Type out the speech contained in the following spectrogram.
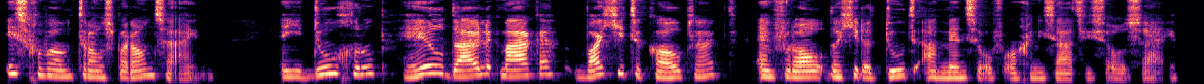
is gewoon transparant zijn. En je doelgroep heel duidelijk maken wat je te koop hebt. En vooral dat je dat doet aan mensen of organisaties zoals zij.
